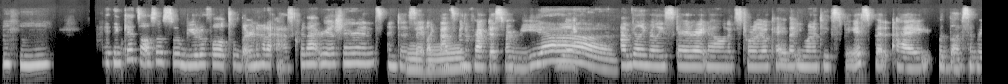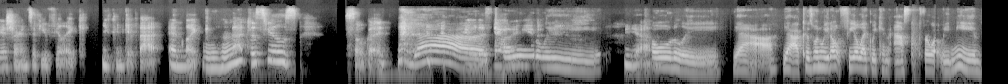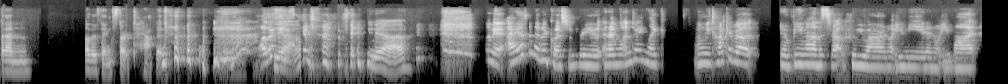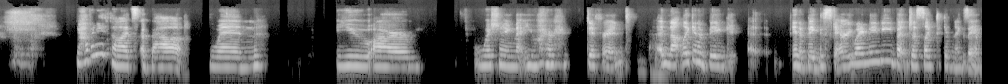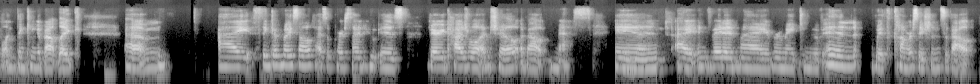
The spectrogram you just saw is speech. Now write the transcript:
mm-hmm. I think it's also so beautiful to learn how to ask for that reassurance and to mm-hmm. say, like, that's been a practice for me. Yeah. Like, I'm feeling really scared right now, and it's totally okay that you want to take space, but I would love some reassurance if you feel like you can give that. And, like, mm-hmm. that just feels so good. Yeah. totally. Yeah. Totally. Yeah. Yeah. Because when we don't feel like we can ask for what we need, then other things start to happen. other yeah. things can happen. Yeah. okay, I have another question for you, and I'm wondering, like, when we talk about you know being honest about who you are and what you need and what you want, you have any thoughts about when you are wishing that you were different and not like in a big in a big scary way maybe but just like to give an example and thinking about like um i think of myself as a person who is very casual and chill about mess and mm-hmm. i invited my roommate to move in with conversations about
